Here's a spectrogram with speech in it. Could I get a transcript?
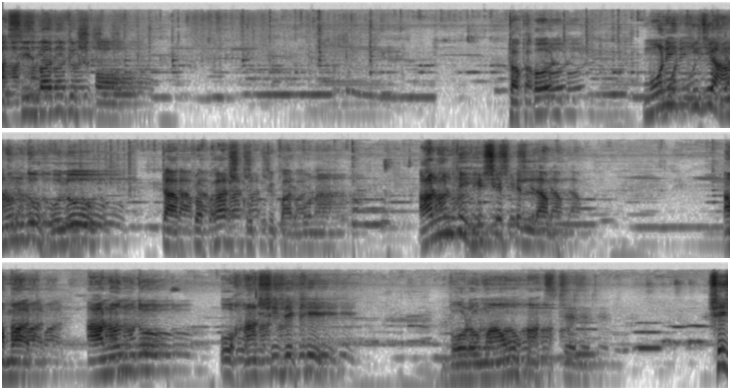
আশীর্বাদই তো সব তখন মনে কি যে আনন্দ হলো তা প্রকাশ করতে পারব না। আনন্দে হেসে ফেললাম। আমার আনন্দ ও হাসি দেখে বড় মাও হাসছেন সেই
